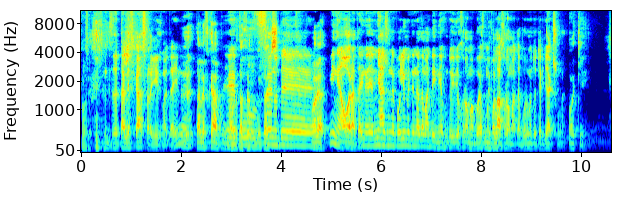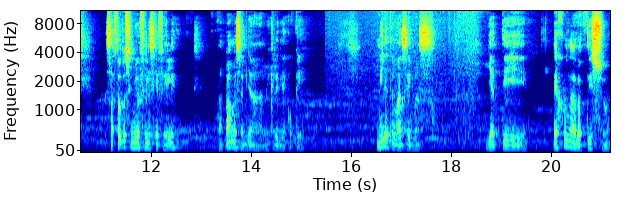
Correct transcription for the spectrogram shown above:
όχι, δεν είναι. τα, τα λευκά σφραγίσματα είναι. Ε, τα λευκά που ε, μάλλον τα που θέλουμε. εντάξει. φαίνονται. Ωραία. Είναι αόρατα. Είναι, μοιάζουν πολύ με την αδαμαντίνη. Έχουν το ίδιο χρώμα. Που έχουμε Λοιπόν. πολλά χρώματα. Μπορούμε να το ταιριάξουμε. Οκ. Σε αυτό το σημείο, φίλες και φίλοι, θα πάμε σε μια μικρή διακοπή. Μείνετε μαζί μας, γιατί έχω να ρωτήσω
